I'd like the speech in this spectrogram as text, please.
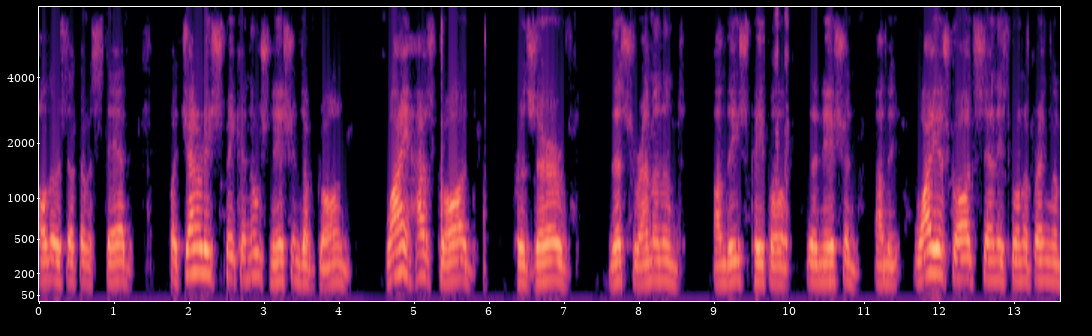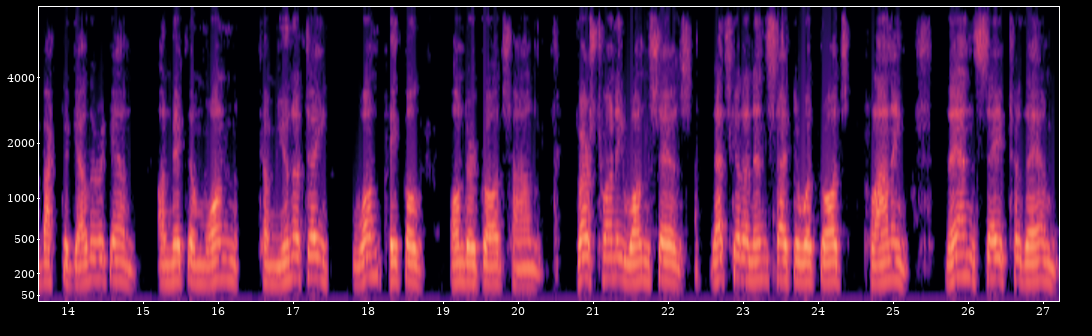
others that were stayed. But generally speaking, those nations have gone. Why has God preserved this remnant and these people, the nation? And the, why is God saying He's going to bring them back together again and make them one community, one people under God's hand? Verse 21 says, let's get an insight to what God's planning. Then say to them,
